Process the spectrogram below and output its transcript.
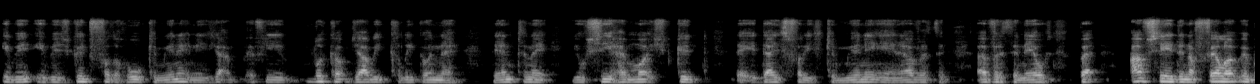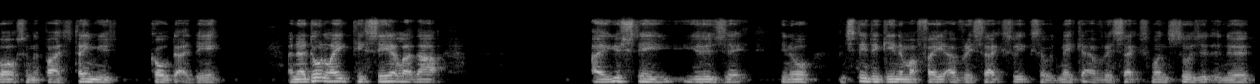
he was, he was good for the whole community. And he's got if you look up Jawaid Khaliq on the, the internet, you'll see how much good that he does for his community and everything everything else. But I've said and I've fell out with boxing the past time you called it a day. And I don't like to say it like that. I used to use it, you know, instead of gaining my fight every six weeks, I would make it every six months so that they knew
